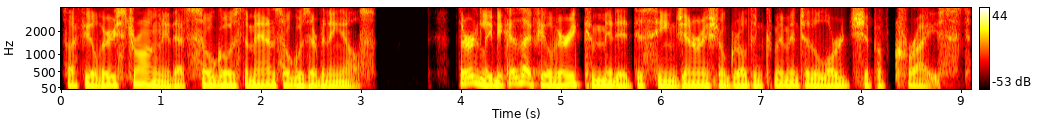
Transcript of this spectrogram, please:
So I feel very strongly that so goes the man, so goes everything else. Thirdly, because I feel very committed to seeing generational growth and commitment to the Lordship of Christ,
